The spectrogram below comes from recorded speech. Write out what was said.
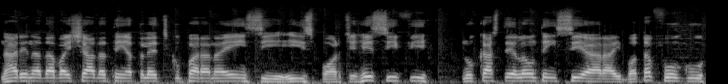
Na Arena da Baixada tem Atlético Paranaense e Esporte Recife. No Castelão tem Ceará e Botafogo.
